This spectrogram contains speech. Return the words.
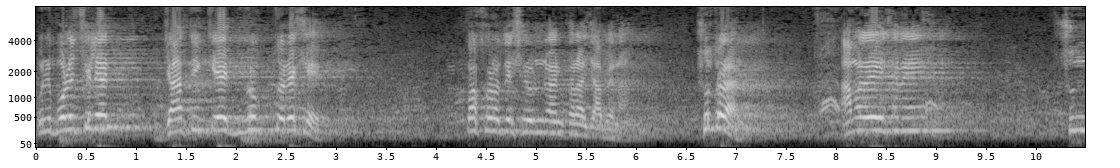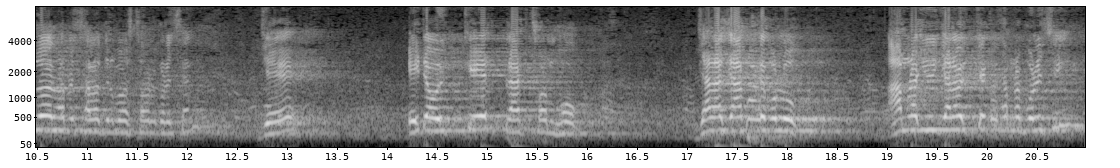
উনি বলেছিলেন, জাতিকে বিভক্ত রেখে কখনো দেশের উন্নয়ন করা যাবে না। সুতরাং আমাদের এখানে সুন্দরভাবে সালাদুল ব্যবস্থাপন করেছেন যে এইটা ঐক্যের প্ল্যাটফর্ম হোক, যারা যা বলে বলুক, আমরা যদি যারা ঐক্যের কথা আমরা বলেছি,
